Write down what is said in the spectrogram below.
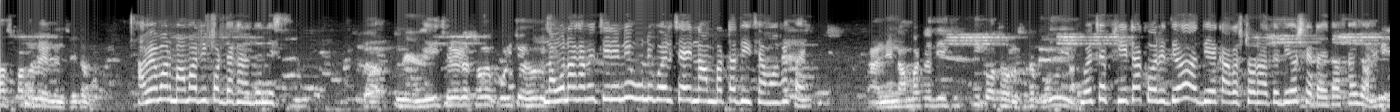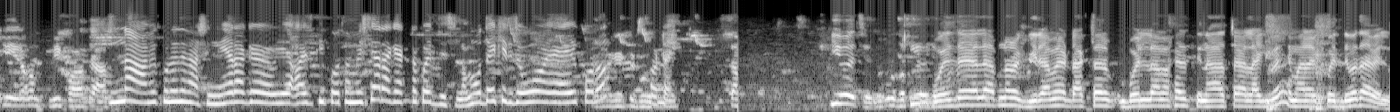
হাসপাতালে এলেন সেটা বলুন। আমি আমার মামার রিপোর্ট দেখানোর জন্য এসেছি। তা, উম, এই ছেলেটার সঙ্গে পরিচয় হলো না ওনাকে আমি চিনিনি উনি বলছে এই নাম্বারটা দিয়েছে আমাকে তাই। আর এই নাম্বারটা দিয়ে কি কি কথা হলো সেটা বলুন না। বলছে ফ্রিটা করে দিও দিয়ে কাগজটা ওর হাতে দিও সেটাই তাছাড়া জানি আপনি কি এরকম ফ্রি করাতে আসেন? না আমি কোনোদিন আসিনি। এর আগে ওই আজ কি প্রথম এসে এর আগে একটা করে দিয়েছিলাম। ও দেখিয়ে দিচ্ছে ও এই করো ওটাই। কি হয়েছে? বলতে গেলে আপনার গ্রামের ডাক্তার বলল আমাকে তিন হাজার টাকা লাগবে এমআরআই করে দেবো তাই বলল।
